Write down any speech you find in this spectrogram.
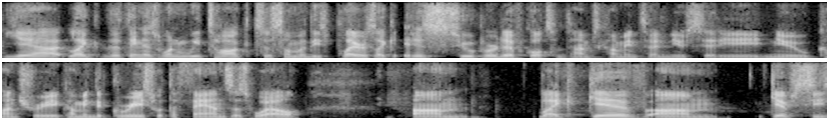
Yeah, like the thing is when we talk to some of these players, like it is super difficult sometimes coming to a new city, new country, coming to Greece with the fans as well. Um, like give um give C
